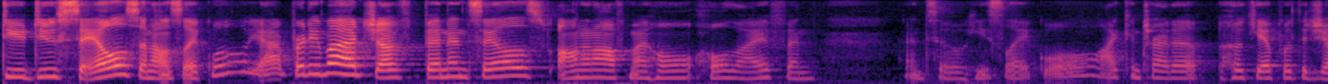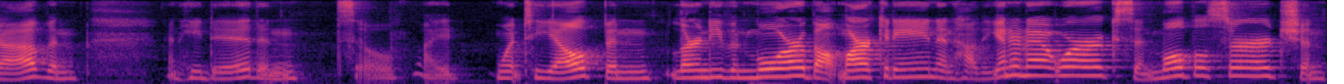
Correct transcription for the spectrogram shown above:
Do you do sales? And I was like, well, yeah, pretty much. I've been in sales on and off my whole whole life. And and so he's like, well, I can try to hook you up with a job. And and he did. And so I went to Yelp and learned even more about marketing and how the internet works and mobile search and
